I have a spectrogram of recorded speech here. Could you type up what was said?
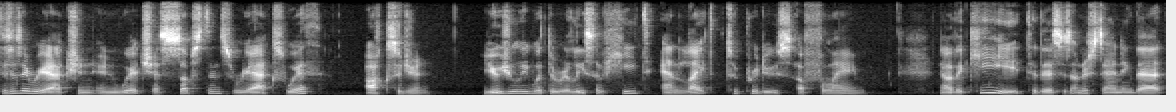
This is a reaction in which a substance reacts with oxygen usually with the release of heat and light to produce a flame. Now the key to this is understanding that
